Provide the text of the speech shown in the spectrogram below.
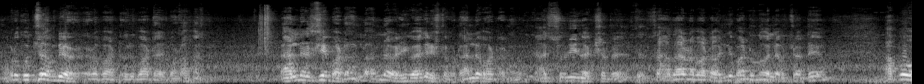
നമ്മുടെ കൊച്ചു തമ്പിയുടെ പാട്ട് ഒരു പാട്ടായി പാടാം. നല്ല രസീയ പാട്ടാണ് നല്ല വഴി ഭയങ്കര ഇഷ്ടപ്പെട്ടു നല്ല പാട്ടാണ്. അശ്വതി നക്ഷത്ര സാധാരണ പാട്ടാണ് വലിയ പാട്ടൊന്നുമല്ല പക്ഷെ അദ്ദേഹം അപ്പോൾ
